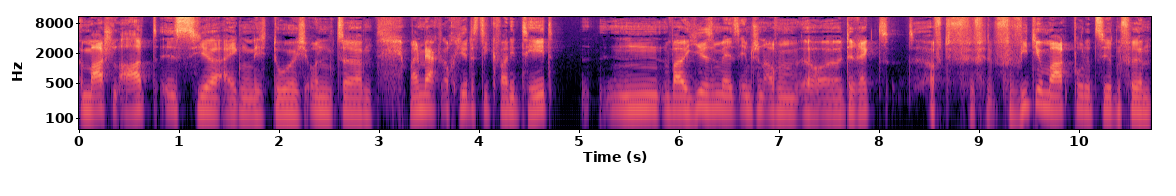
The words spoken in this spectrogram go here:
Martial Art ist hier eigentlich durch. Und ähm, man merkt auch hier, dass die Qualität mh, weil hier sind wir jetzt eben schon auf dem äh, direkt auf für, für, Videomarkt produzierten Film,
